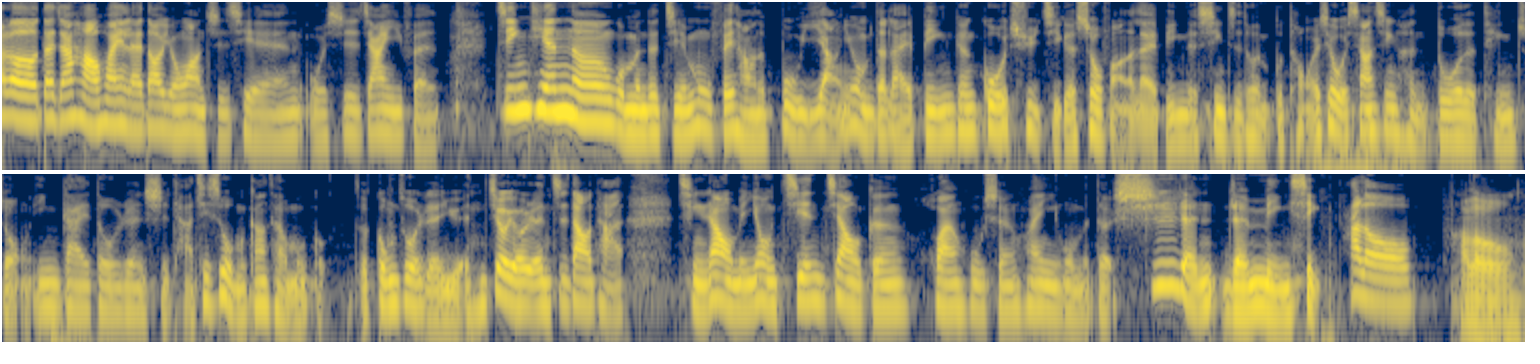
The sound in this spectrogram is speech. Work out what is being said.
Hello，大家好，欢迎来到勇往直前，我是江怡芬。今天呢，我们的节目非常的不一样，因为我们的来宾跟过去几个受访的来宾的性质都很不同，而且我相信很多的听众应该都认识他。其实我们刚才我们工工作人员就有人知道他，请让我们用尖叫跟欢呼声欢迎我们的诗人人民性。Hello，Hello。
